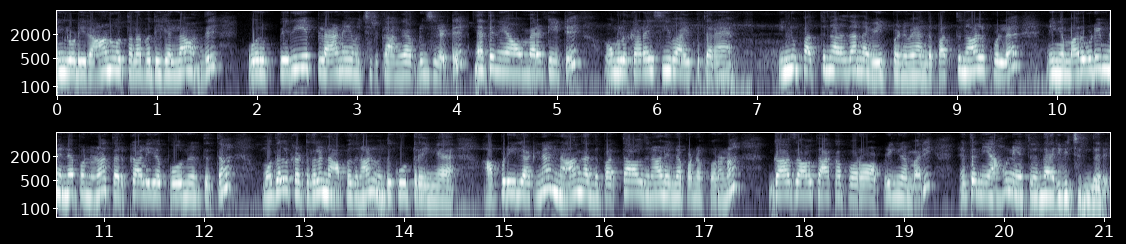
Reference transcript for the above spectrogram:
எங்களுடைய இராணுவ தளபதிகள்லாம் வந்து ஒரு பெரிய பிளானே வச்சுருக்காங்க அப்படின்னு சொல்லிட்டு நெத்தனியாவை மிரட்டிட்டு உங்களுக்கு கடைசி வாய்ப்பு தரேன். இன்னும் பத்து நாள் தான் நான் வெயிட் பண்ணுவேன். அந்த பத்து நாளுக்குள்ளே நீங்கள் மறுபடியும் என்ன பண்ணணும்னா தற்காலிக போர் நிறுத்தத்தை முதல் கட்டத்தில் நாற்பது நாள் வந்து கூட்டுறீங்க. அப்படி இல்லாட்டினா நாங்கள் அந்த பத்தாவது நாள் என்ன பண்ண போகிறோன்னா காசாவை தாக்க போகிறோம் அப்படிங்கிற மாதிரி நெத்தனியாகவும் நேற்று வந்து அறிவிச்சிருந்தாரு.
